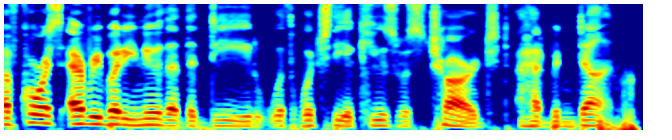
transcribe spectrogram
Of course, everybody knew that the deed with which the accused was charged had been done.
